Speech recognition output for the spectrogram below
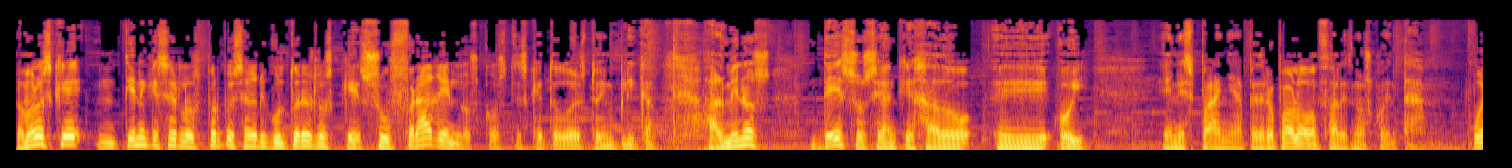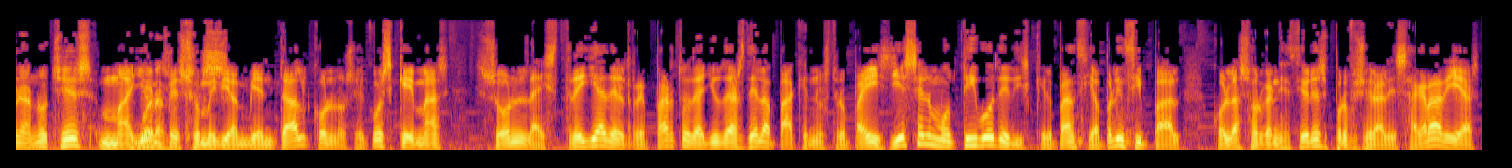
Lo malo es que mm, tienen que ser los propios agricultores los que sufraguen los costes que todo esto implica. Al menos de eso se han quejado eh, hoy en España. Pedro Pablo González nos cuenta. Buenas noches. Mayor peso medioambiental con los ecoesquemas son la estrella del reparto de ayudas de la PAC en nuestro país y es el motivo de discrepancia principal con las organizaciones profesionales agrarias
